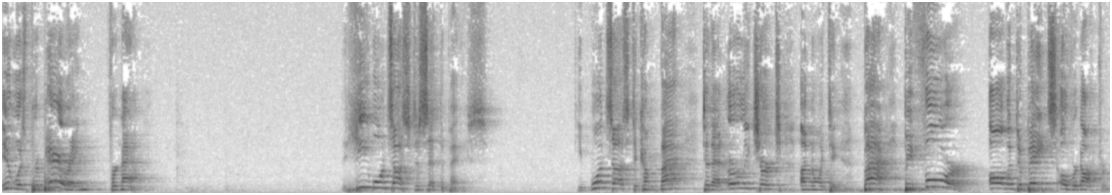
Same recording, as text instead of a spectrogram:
it was preparing for now. He wants us to set the pace. He wants us to come back to that early church anointing, back before all the debates over doctrine.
